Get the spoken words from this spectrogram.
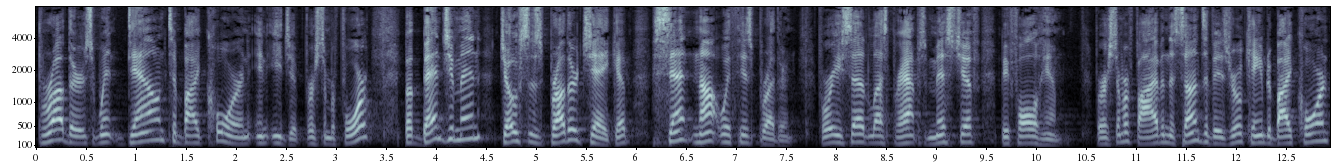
brothers went down to buy corn in Egypt. Verse number four. But Benjamin, Joseph's brother Jacob, sent not with his brethren, for he said, Lest perhaps mischief befall him. Verse number five. And the sons of Israel came to buy corn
